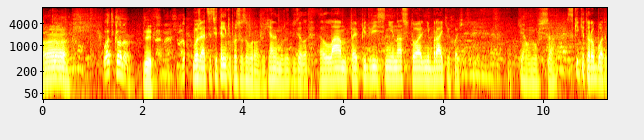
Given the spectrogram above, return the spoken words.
А, What color? дивіться. Боже, а ці світильники просто заворожують. Я не можу взяти лампи, підвісні, настольні, браки хоч. Я воно все. Скільки то роботи?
